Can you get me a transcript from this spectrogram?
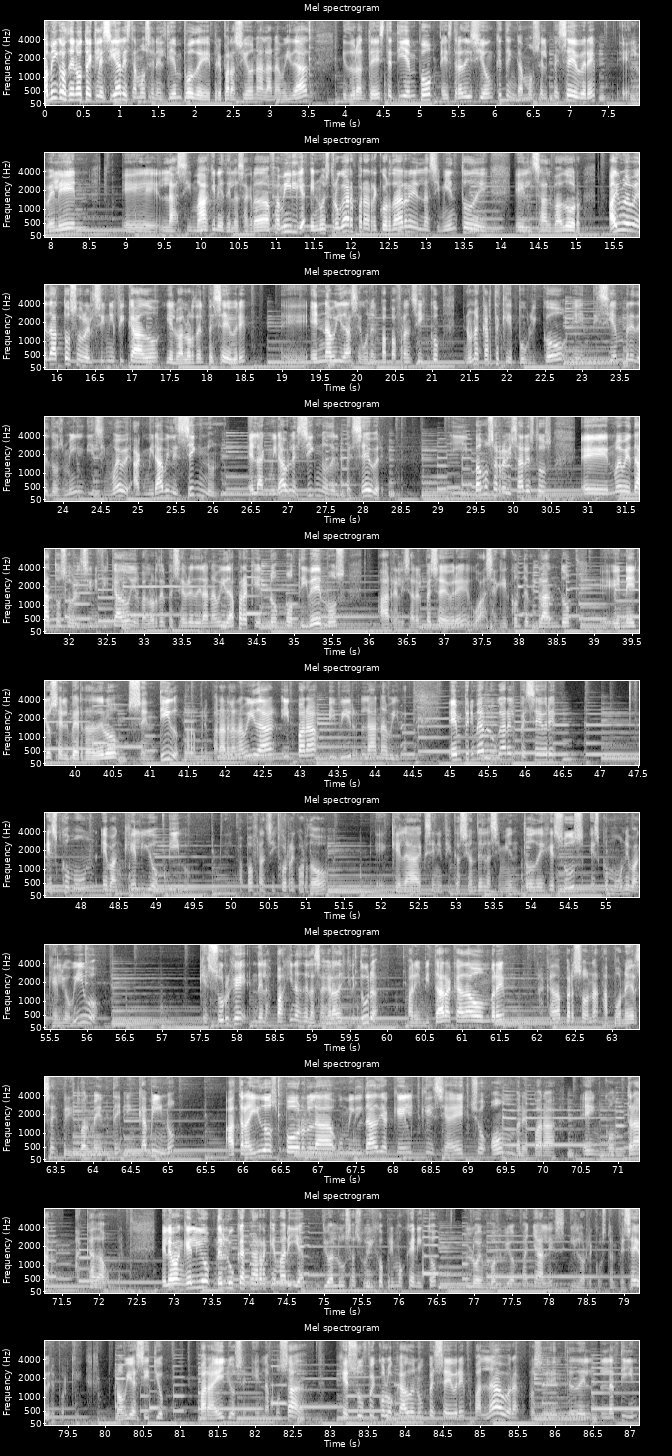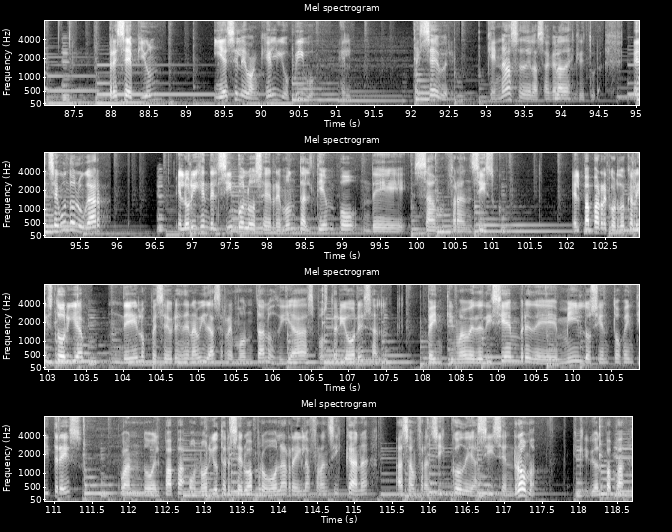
Amigos de Nota Eclesial, estamos en el tiempo de preparación a la Navidad y durante este tiempo es tradición que tengamos el pesebre, el Belén, eh, las imágenes de la Sagrada Familia en nuestro hogar para recordar el nacimiento de El Salvador. Hay nueve datos sobre el significado y el valor del pesebre eh, en Navidad, según el Papa Francisco, en una carta que publicó en diciembre de 2019, Admirabile Signum, el admirable signo del pesebre y vamos a revisar estos eh, nueve datos sobre el significado y el valor del pesebre de la Navidad para que nos motivemos a realizar el pesebre o a seguir contemplando eh, en ellos el verdadero sentido para preparar la Navidad y para vivir la Navidad. En primer lugar, el pesebre es como un evangelio vivo. El Papa Francisco recordó eh, que la escenificación del nacimiento de Jesús es como un evangelio vivo que surge de las páginas de la Sagrada Escritura para invitar a cada hombre, a cada persona a ponerse espiritualmente en camino, atraídos por la humildad de aquel que se ha hecho hombre para encontrar a cada hombre. El Evangelio de Lucas narra que María dio a luz a su hijo primogénito, lo envolvió en pañales y lo recostó en pesebre porque no había sitio para ellos en la posada. Jesús fue colocado en un pesebre, palabra procedente del latín, presepium, y es el Evangelio vivo, el pesebre, que nace de la Sagrada Escritura. En segundo lugar, el origen del símbolo se remonta al tiempo de San Francisco. El Papa recordó que la historia de los pesebres de Navidad se remonta a los días posteriores al 29 de diciembre de 1223, cuando el Papa Honorio III aprobó la regla franciscana a San Francisco de Asís en Roma. Escribió el Papa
